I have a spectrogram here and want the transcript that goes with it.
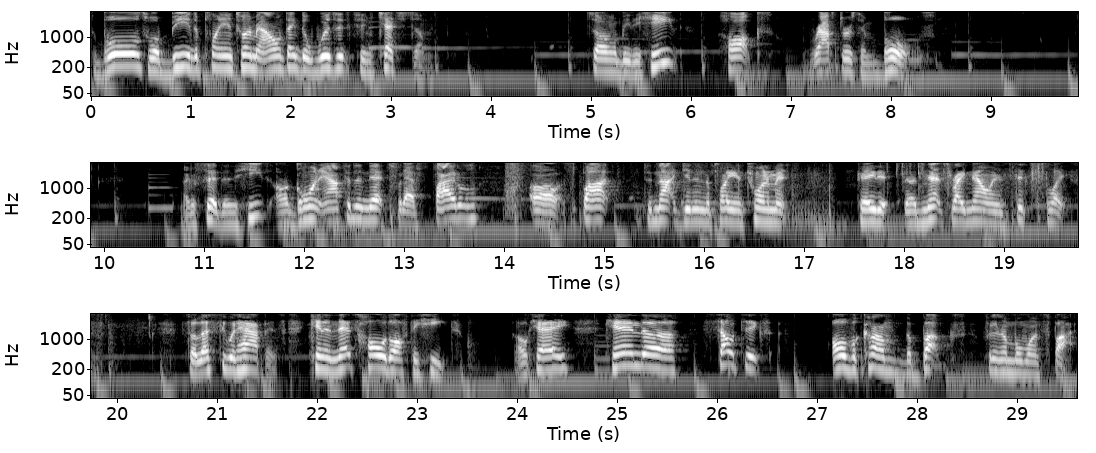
The Bulls will be in the play-in tournament. I don't think the Wizards can catch them. So it'll be the Heat, Hawks, Raptors, and Bulls. Like I said, the Heat are going after the Nets for that final uh, spot to not get in the play-in tournament. Okay, the, the Nets right now are in sixth place. So let's see what happens. Can the Nets hold off the Heat? Okay, can the Celtics overcome the Bucks for the number one spot?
